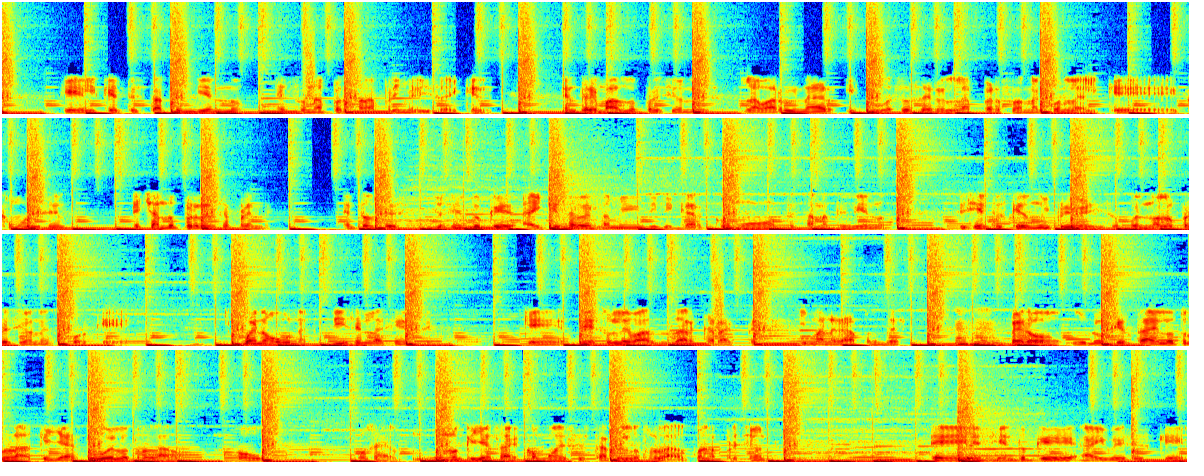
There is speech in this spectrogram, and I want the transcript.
que el que te está atendiendo es una persona primeriza y que entre más lo presiones la va a arruinar y tú vas a ser la persona con la que, ¿cómo dicen? Echando a perder se aprende. Entonces, yo siento que hay que saber también identificar cómo te están atendiendo. Si sientes que es muy primerizo, pues no lo presiones porque, bueno, una, dicen la gente que de eso le vas a dar carácter y manera de aprender. Pero uno que está del otro lado, que ya estuvo del otro lado, o, o sea, uno que ya sabe cómo es estar del otro lado con la presión, eh, siento que hay veces que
